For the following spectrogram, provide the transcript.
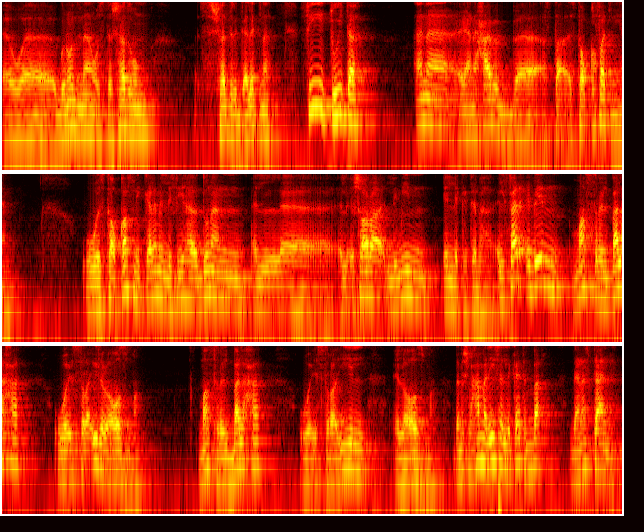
آه، وجنودنا واستشهادهم استشهاد رجالتنا في تويتة أنا يعني حابب آه، أست- استوقفتني يعني. واستوقفني الكلام اللي فيها دون آه، الإشارة لمين اللي كاتبها. الفرق بين مصر البلحة وإسرائيل العظمى. مصر البلحة وإسرائيل العظمى. ده مش محمد عيسى اللي كاتب بقى ده ناس تانية.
